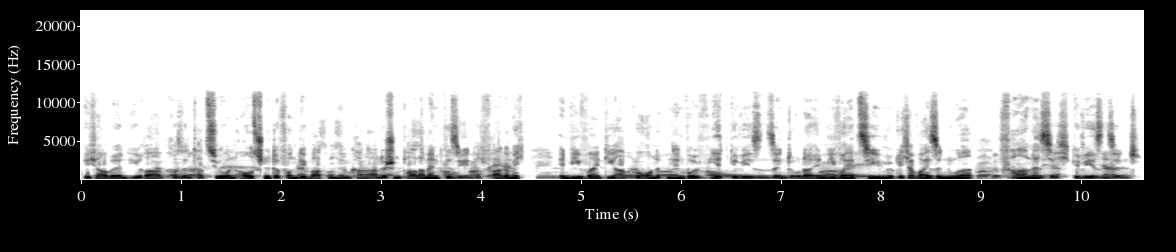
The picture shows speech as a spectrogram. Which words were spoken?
ich habe in Ihrer Präsentation Ausschnitte von Debatten im kanadischen Parlament gesehen. Ich frage mich, inwieweit die Abgeordneten involviert gewesen sind oder inwieweit sie möglicherweise nur fahrlässig gewesen sind.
